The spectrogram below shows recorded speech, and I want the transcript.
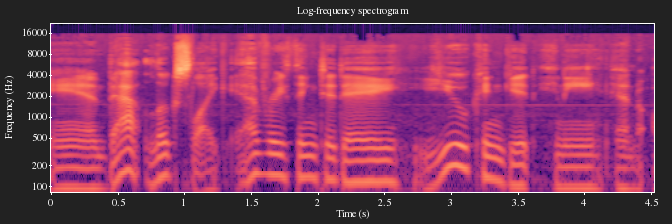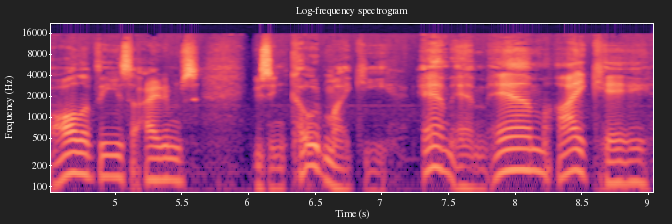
And that looks like everything today. You can get any and all of these items using code Mikey M M M I K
